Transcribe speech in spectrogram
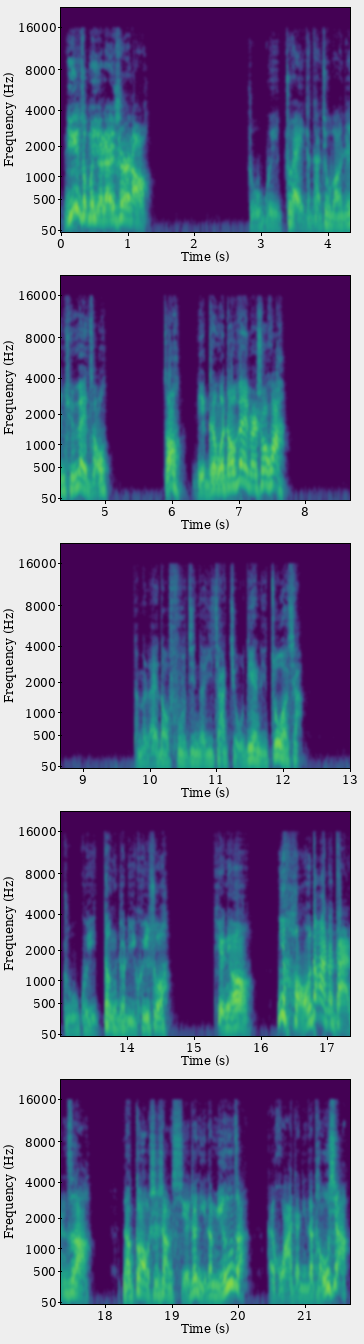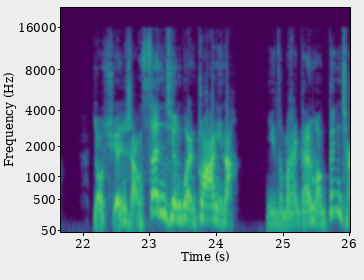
你怎么也来事了？”朱贵拽着他就往人群外走：“走，你跟我到外边说话。”他们来到附近的一家酒店里坐下。朱贵瞪着李逵说：“铁牛，你好大的胆子啊！那告示上写着你的名字，还画着你的头像。”要悬赏三千贯抓你呢，你怎么还敢往跟前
